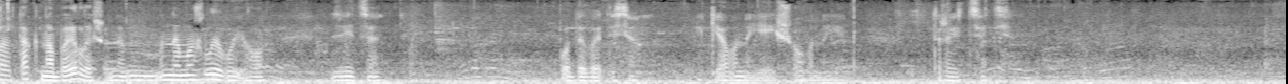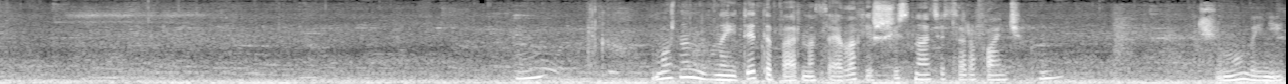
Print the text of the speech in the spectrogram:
Але так набили, що неможливо його звідси подивитися, яке воно є і що воно є. 30. Можна знайти тепер на селах із 16 сарафанчик. Чому б і ні?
